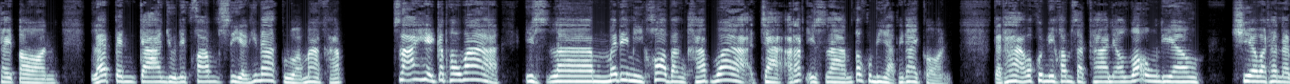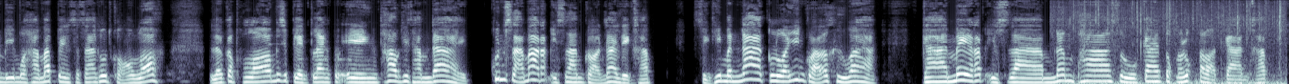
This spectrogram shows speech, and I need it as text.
ชัยตอน และเป็นการอยู่ในความเสี่ยงที่น่ากลัวมากครับ สาเหตุก็เพราะว่า อิสลามไม่ได้มีข้อบังคับว่าจะรับอิสลามต้องคุมฮิญาบให้ได้ก่อน แต่ถ้าหากว่าคุณมีความศรัทธาในอัลลอฮ์องเดียว เชื่อว่าท่านนบีมุฮัมมัดเป็นศาสนาทูตของอัลลอฮ์แล้วก็พร้อมที่จะเปลี่ยนแปลงตัวเองเท่าที่ทำได้ คุณสามารถรับอิสลามก่อนได้เลยครับ สิ่งที่มันน่ากลัวยิ่งกว่าก็คือว่า การไม่รับอิสลามนำพาสู่การตกนรกตลอดกาลครับ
